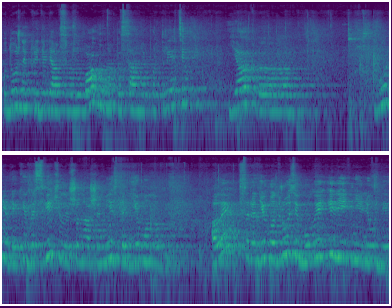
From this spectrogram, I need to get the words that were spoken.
художник приділяв свою увагу на писанні портретів як творів, які би свідчили, що наше місто є молодим. Але серед його друзів були і літні люди.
